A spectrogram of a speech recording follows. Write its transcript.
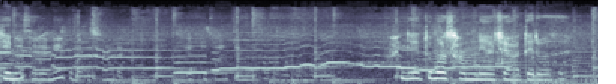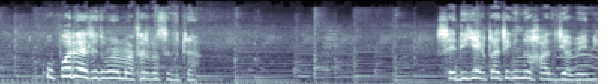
তো সেরে নিয়ে তোমাদের সঙ্গে দেখা যে তোমার সামনে আছে হাতের পাশে। উপরে আছে তোমার মাথার পাশে দুটা। সেদিকে একটা আছে কিন্তু হাত যাবে নি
